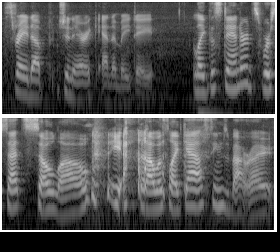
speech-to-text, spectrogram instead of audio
straight up generic anime date. like the standards were set so low yeah. that I was like, yeah, seems about right.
